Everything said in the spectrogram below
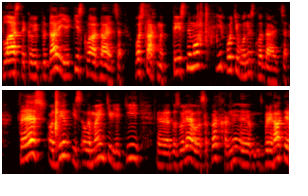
Пластикові педалі, які складаються. Ось так ми тиснемо і потім вони складаються. теж один із елементів, який е, дозволяє велосипед храни- е, зберігати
